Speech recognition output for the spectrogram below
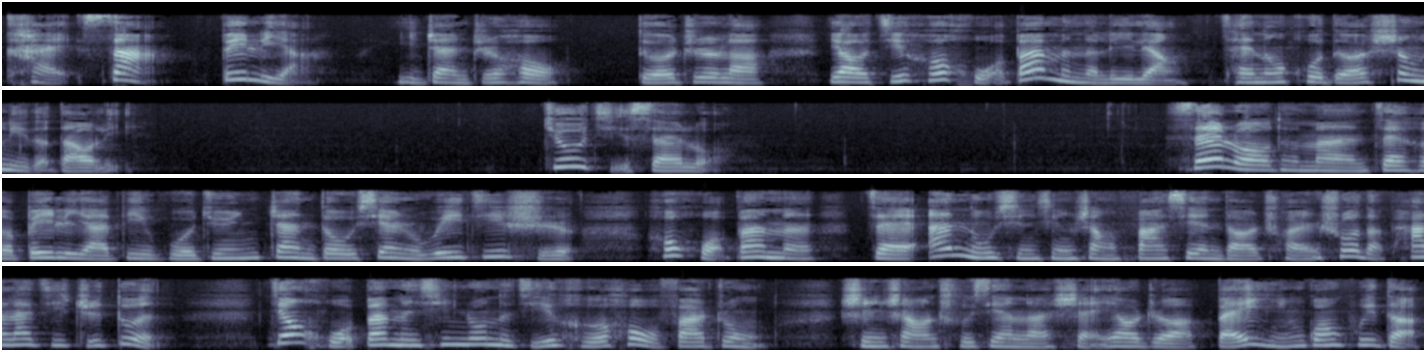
凯撒贝利亚一战之后，得知了要结合伙伴们的力量才能获得胜利的道理。究极赛罗，赛罗奥特曼在和贝利亚帝国军战斗陷入危机时，和伙伴们在安奴行星上发现的传说的帕拉吉之盾。将伙伴们心中的集合后发中，身上出现了闪耀着白银光辉的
